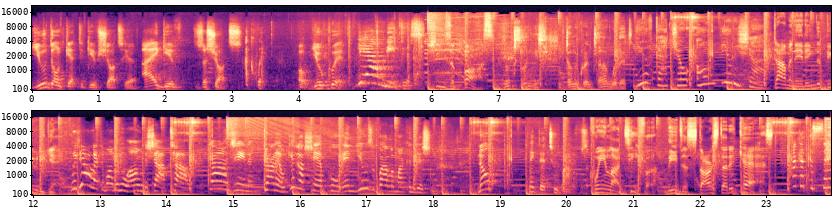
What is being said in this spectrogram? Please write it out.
You don't get to give shots here. I give the shots. I quit. Oh, you quit? Yeah, I don't need this. She's a boss. Looks nice. You've done a great job with it. You've got your own beauty shop. Dominating the beauty game. Would y'all let the woman who owned the shop talk? Go on, Gina. Darnell, get her shampooed and use a bottle of my conditioner. No, make that two bottles. Queen Latifah leads a star-studded cast. I got the same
